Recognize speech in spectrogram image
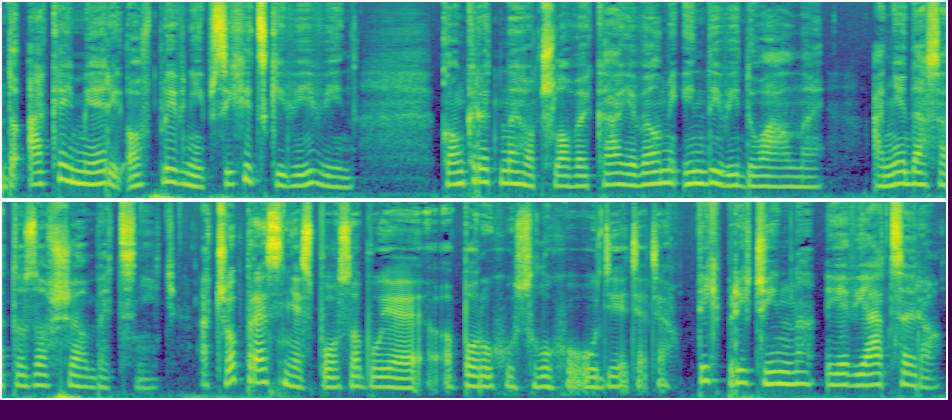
Do akej miery ovplyvní psychický vývin konkrétneho človeka je veľmi individuálne a nedá sa to zovšeobecniť. A čo presne spôsobuje poruchu sluchu u dieťaťa? Tých príčin je viacero.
